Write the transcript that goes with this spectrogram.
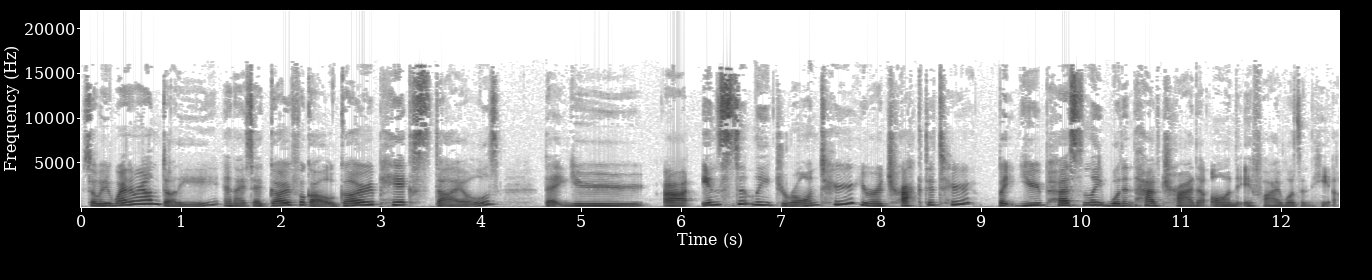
So, we went around Dotti and I said, Go for gold, go pick styles that you are instantly drawn to, you're attracted to, but you personally wouldn't have tried it on if I wasn't here.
